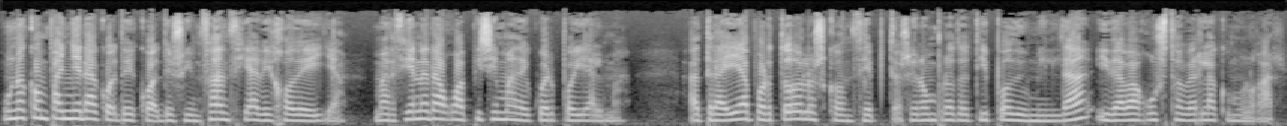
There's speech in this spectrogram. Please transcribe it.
Una compañera de, su infancia dijo de ella, Marciana era guapísima de cuerpo y alma, atraía por todos los conceptos, era un prototipo de humildad y daba gusto verla comulgar.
